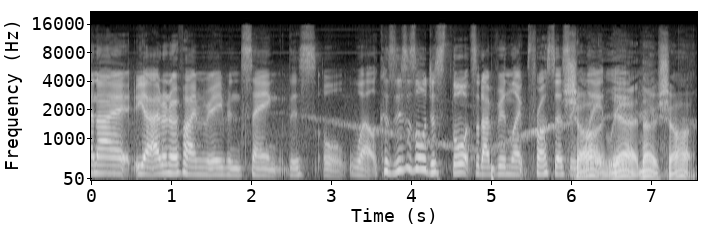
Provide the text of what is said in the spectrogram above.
and I, yeah, I don't know if I'm even saying this all well because this is all just thoughts that I've been like processing Sure. lately. Yeah. No. Sure.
